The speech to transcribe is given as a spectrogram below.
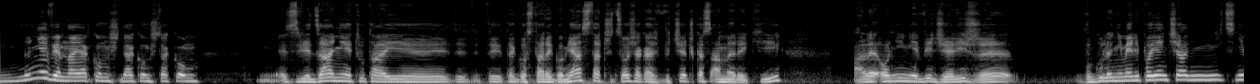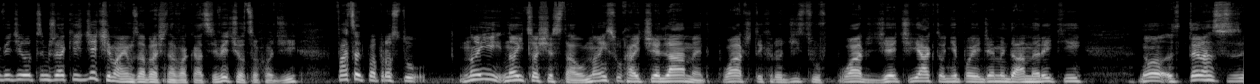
no nie wiem, na jakąś, na jakąś taką zwiedzanie tutaj e, tego starego miasta, czy coś, jakaś wycieczka z Ameryki, ale oni nie wiedzieli, że w ogóle nie mieli pojęcia, nic nie wiedzieli o tym, że jakieś dzieci mają zabrać na wakacje. Wiecie o co chodzi? Facet po prostu. No i, no i co się stało? No i słuchajcie, lament, płacz tych rodziców, płacz dzieci, jak to nie pojedziemy do Ameryki. No teraz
